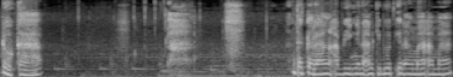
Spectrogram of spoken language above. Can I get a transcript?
Doka terang Abdi ngenaan Kibuyut Ireng mah ama.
